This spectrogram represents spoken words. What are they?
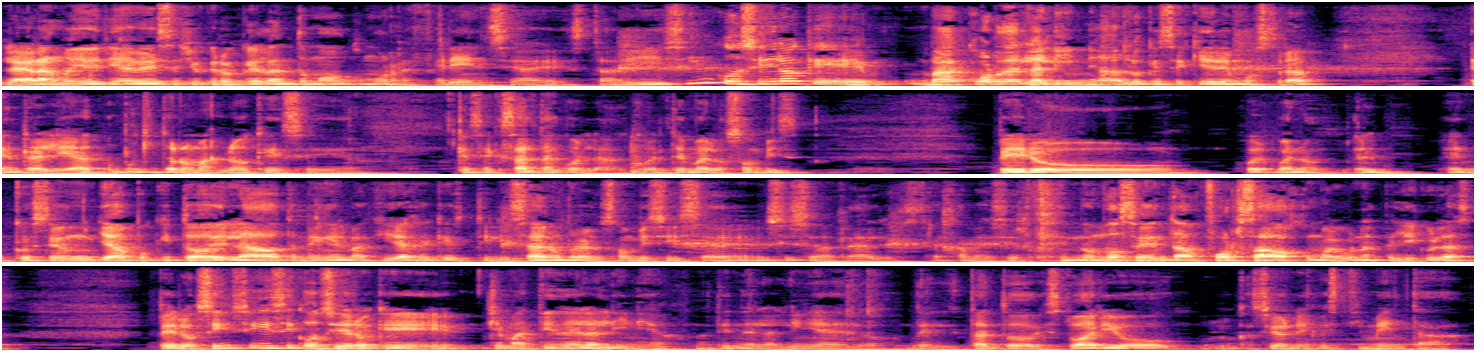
La gran mayoría de veces yo creo que la han tomado como referencia a esta. Y sí, considero que va acorde a la línea, a lo que se quiere mostrar. En realidad, un poquito nomás, ¿no? Que se, que se exaltan con, la, con el tema de los zombies. Pero, bueno, el, en cuestión ya un poquito de lado, también el maquillaje que utilizaron para los zombies sí se, sí se ven reales, déjame decirte. No, no se ven tan forzados como algunas películas. Pero sí, sí, sí considero que, que mantiene la línea, mantiene la línea de lo, del tanto vestuario, locaciones, vestimenta,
